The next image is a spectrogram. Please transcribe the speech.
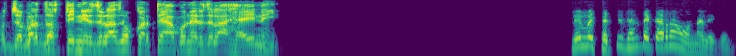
और ज़बरदस्ती निर्जला जो करते हैं आप वो निर्जला है ही नहीं। नहीं मैं छत्तीस घंटे कर रहा हूँ ना लेकिन।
